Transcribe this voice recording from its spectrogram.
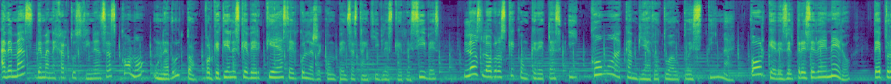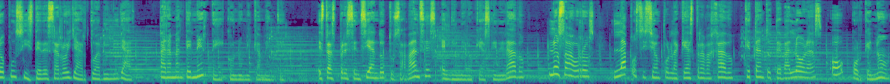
Además de manejar tus finanzas como un adulto, porque tienes que ver qué hacer con las recompensas tangibles que recibes, los logros que concretas y cómo ha cambiado tu autoestima, porque desde el 13 de enero te propusiste desarrollar tu habilidad para mantenerte económicamente. Estás presenciando tus avances, el dinero que has generado, los ahorros, la posición por la que has trabajado, qué tanto te valoras o, por qué no,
